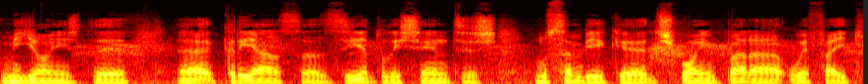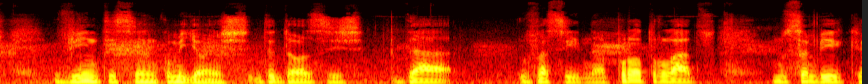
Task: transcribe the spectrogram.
milhões de uh, crianças e adolescentes. Moçambique dispõe para o efeito 25 milhões de doses da vacina. Por outro lado, Moçambique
